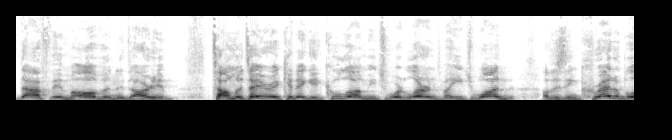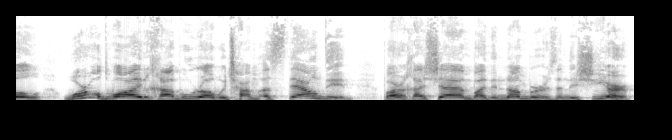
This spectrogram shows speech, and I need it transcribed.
dafim of Nadarim. Talmud Torah Keneged Kulam, each word learned by each one of this incredible worldwide Chabura, which I'm astounded Baruch Hashem, by the numbers and the sheer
